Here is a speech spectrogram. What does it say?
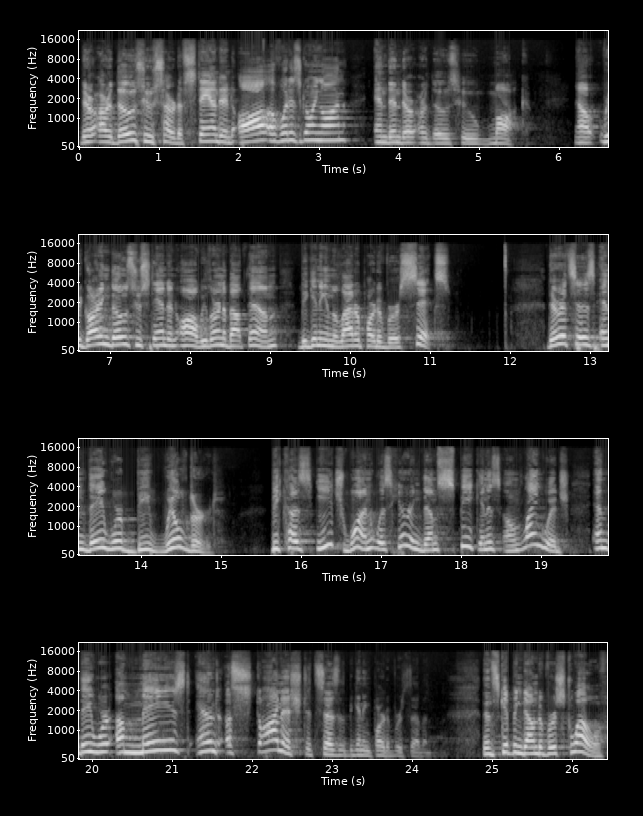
There are those who sort of stand in awe of what is going on, and then there are those who mock. Now, regarding those who stand in awe, we learn about them beginning in the latter part of verse 6. There it says, And they were bewildered because each one was hearing them speak in his own language. And they were amazed and astonished, it says at the beginning part of verse 7. Then skipping down to verse 12.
